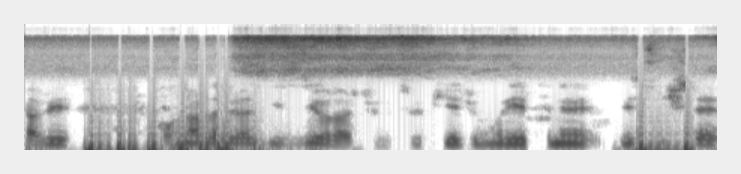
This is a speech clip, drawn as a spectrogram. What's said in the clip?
Tabii onlar da biraz gizliyorlar çünkü Türkiye Cumhuriyeti'ni biz işte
